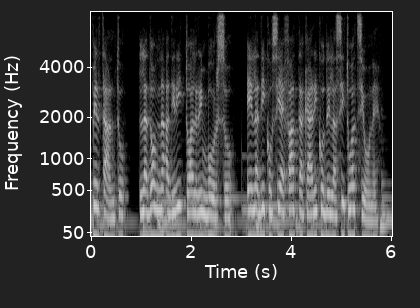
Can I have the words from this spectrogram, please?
Pertanto, la donna ha diritto al rimborso, e la Dico si è fatta carico della situazione.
